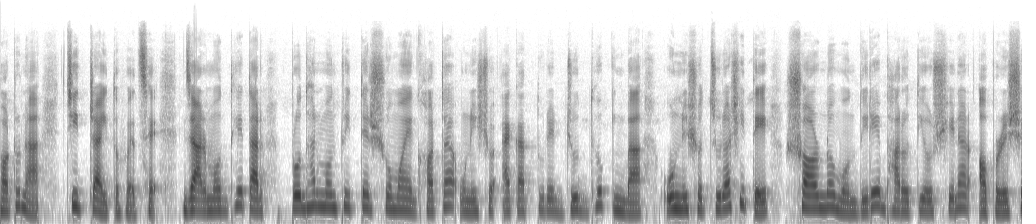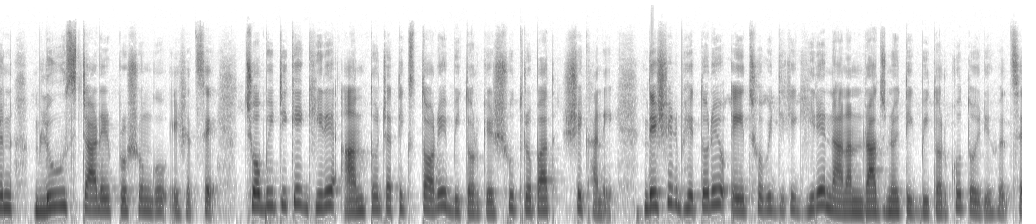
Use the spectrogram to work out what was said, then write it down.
ঘটনা চিত্রায়িত হয়েছে, যার মধ্যে তার প্রধানমন্ত্রিত্বের সময়ে ঘটা উনিশশো একাত্তরের যুদ্ধ কিংবা উনিশশো চুরাশিতে স্বর্ণ মন্দিরে ভারতীয় সেনার অপারেশন ব্লু স্টারের প্রসঙ্গ এসেছে। ছবিটিকে ঘিরে আন্তর্জাতিক স্তরে বিতর্কের সূত্রপাত সেখানে। দেশের ভেতরেও এই ছবিটিকে ঘিরে নানান রাজনৈতিক বিতর্ক তৈরি হয়েছে।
